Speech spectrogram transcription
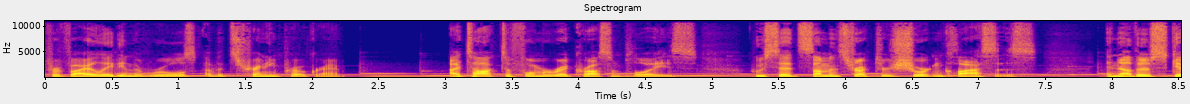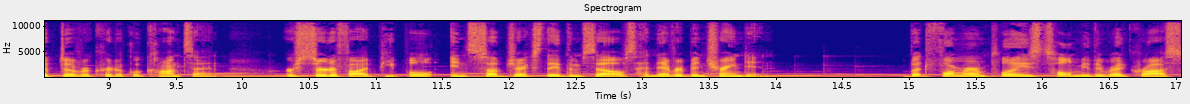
for violating the rules of its training program. I talked to former Red Cross employees who said some instructors shortened classes and others skipped over critical content or certified people in subjects they themselves had never been trained in. But former employees told me the Red Cross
